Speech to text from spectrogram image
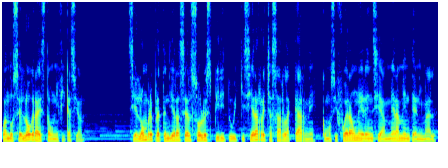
cuando se logra esta unificación. Si el hombre pretendiera ser solo espíritu y quisiera rechazar la carne como si fuera una herencia meramente animal,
